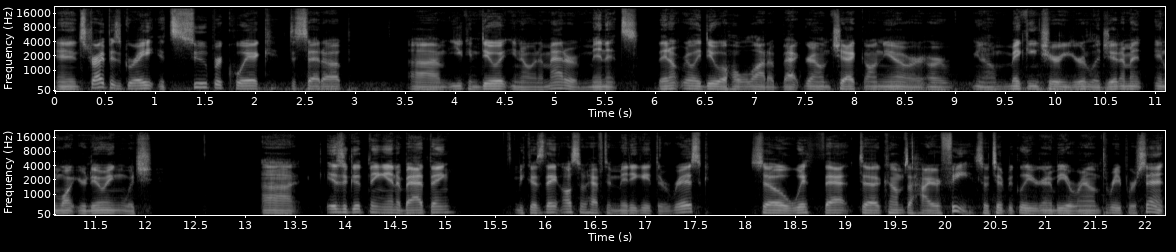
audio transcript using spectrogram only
And Stripe is great. It's super quick to set up. Um, you can do it, you know, in a matter of minutes. They don't really do a whole lot of background check on you or, or you know, making sure you're legitimate in what you're doing, which uh, is a good thing and a bad thing because they also have to mitigate their risk. So with that uh, comes a higher fee. So typically you're going to be around 3%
